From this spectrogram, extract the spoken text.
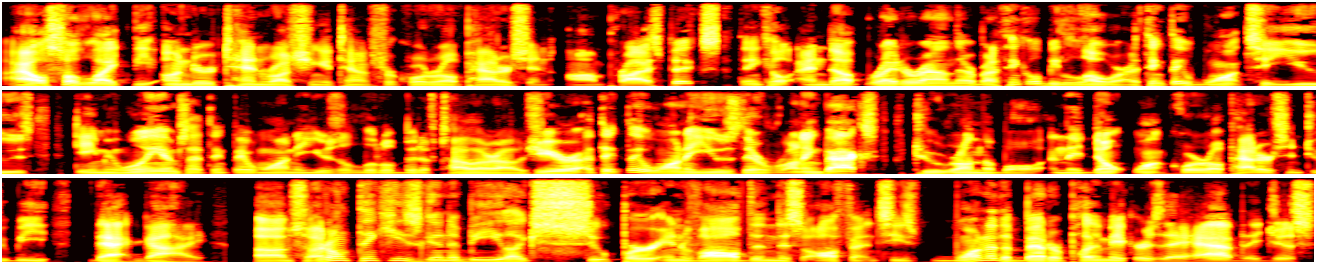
I also like the under 10 rushing attempts for Cordell Patterson on prize picks. I think he'll end up right around there, but I think he'll be lower. I think they want to use Damien Williams. I think they want to use a little bit of Tyler Allgeier. I think they want to use their running backs to run the ball, and they don't want Cordell Patterson to be that guy. Um, so I don't think he's going to be like super involved in this offense. He's one of the better playmakers they have. They just,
